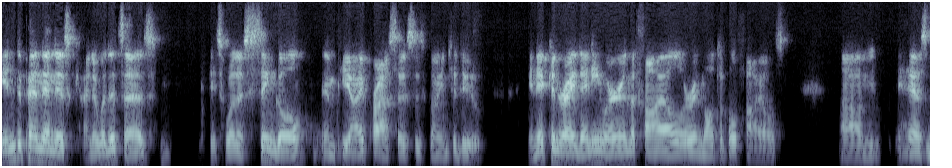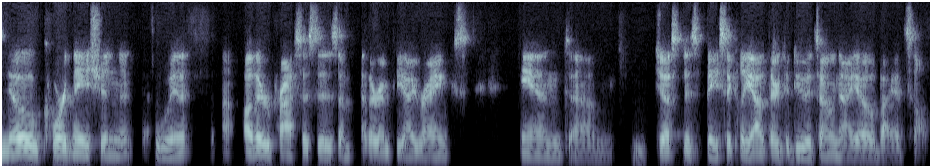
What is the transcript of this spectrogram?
independent is kind of what it says. It's what a single MPI process is going to do. And it can write anywhere in the file or in multiple files. Um, it has no coordination with uh, other processes, um, other MPI ranks, and um, just is basically out there to do its own IO by itself.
